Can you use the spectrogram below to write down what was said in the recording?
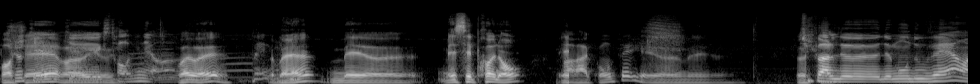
pas Jeu qui est- cher. qui est, extraordinaire. hein. Ouais, ouais, voilà, mais, euh, mais c'est prenant à raconter. mais, euh, Tu parles de, de monde ouvert,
